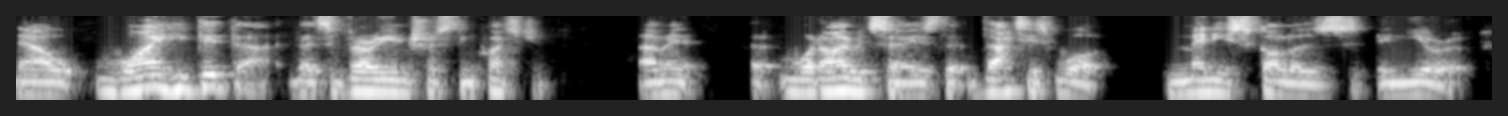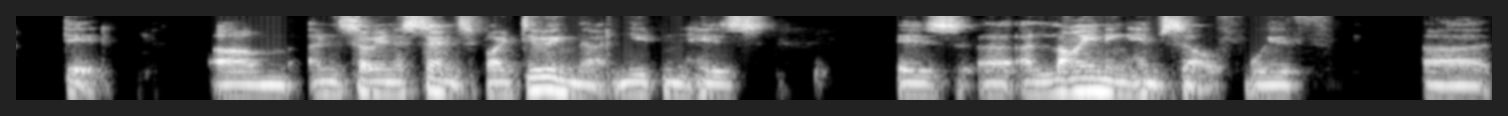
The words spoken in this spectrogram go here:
Now, why he did that, that's a very interesting question. I mean, uh, what I would say is that that is what many scholars in Europe did. Um, and so, in a sense, by doing that, Newton is, is uh, aligning himself with uh,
